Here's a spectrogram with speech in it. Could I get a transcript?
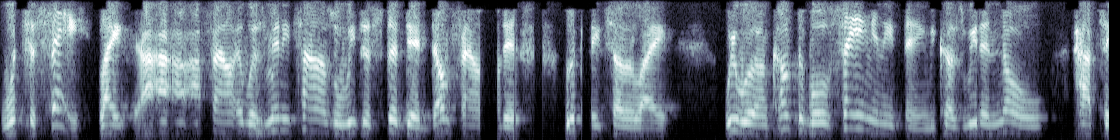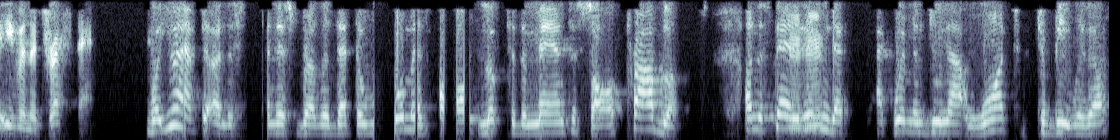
what to say. Like I, I, I found it was many times when we just stood there dumbfounded, looking at each other like we were uncomfortable saying anything because we didn't know how to even address that. Well, you have to understand this, brother, that the woman has always looked to the man to solve problems. Understand it Mhm. isn't that black women do not want to be with us.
